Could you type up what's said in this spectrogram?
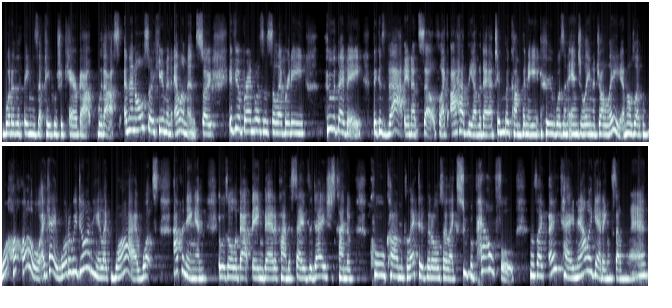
what are the things that people should care about with us? And then also human elements. So if your brand was a celebrity who would they be? Because that in itself, like I had the other day a timber company who was an Angelina Jolie, and I was like, whoa, okay, what are we doing here? Like, why? What's happening? And it was all about being there to kind of save the day. She's kind of cool, calm, and collected, but also like super powerful. And I was like, okay, now we're getting somewhere.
